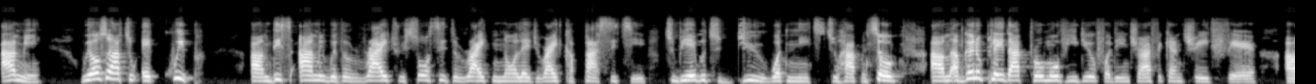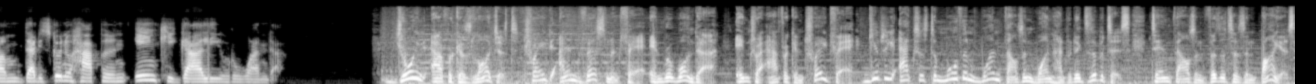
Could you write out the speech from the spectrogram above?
army, we also have to equip um, this army with the right resources, the right knowledge, right capacity to be able to do what needs to happen. So um, I'm going to play that promo video for the Intra-African Trade Fair um, that is going to happen in Kigali, Rwanda. Join Africa's largest trade and investment fair in Rwanda. Intra-African Trade Fair gives you access to more than 1,100 exhibitors, 10,000 visitors and buyers,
